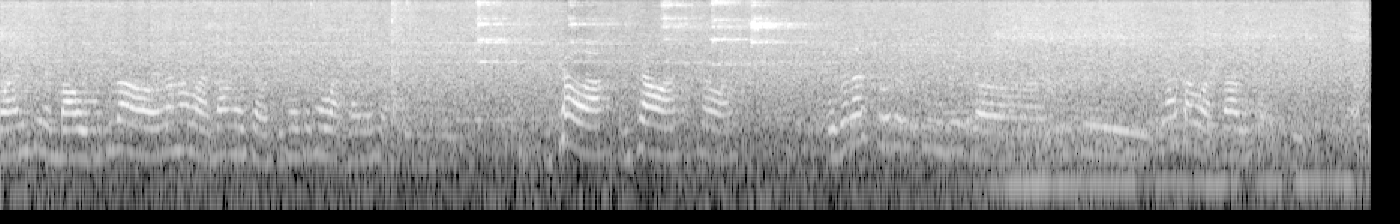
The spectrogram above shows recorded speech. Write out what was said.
晚点吧我不知道让他晚半个小时他说他晚半个小时。你跳啊你跳啊跳啊。我跟他说的是那个就是让他晚半个小时。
